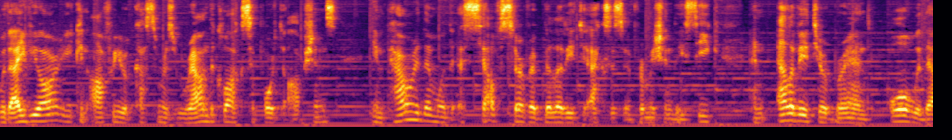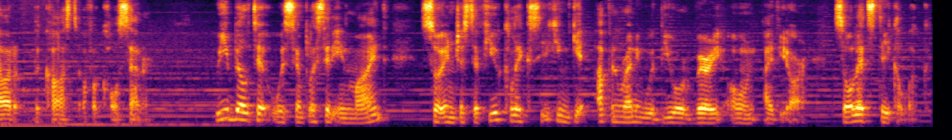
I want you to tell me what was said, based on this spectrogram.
With IVR, you can offer your customers round the clock support options empower them with a self serve ability to access information they seek, and elevate your brand all without the cost of a call center. We built it with simplicity in mind, so in just a few clicks, you can get up and running with your very own IVR. So let's take a look.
